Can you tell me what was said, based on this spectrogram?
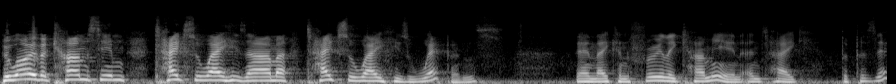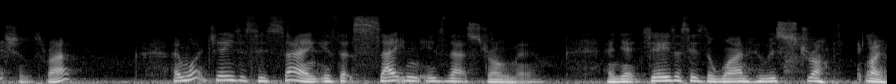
who overcomes him, takes away his armor, takes away his weapons, then they can freely come in and take the possessions, right? And what Jesus is saying is that Satan is that strong man. And yet Jesus is the one who is strong. Oh,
